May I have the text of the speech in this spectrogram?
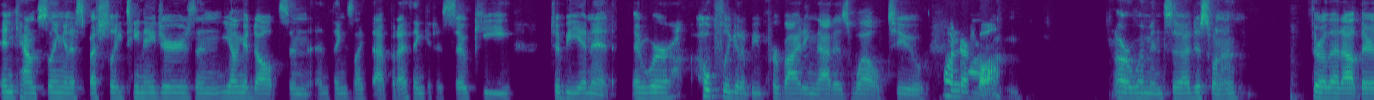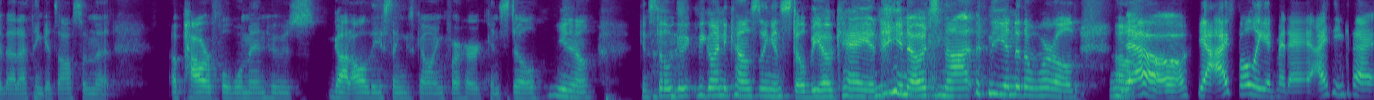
in counseling and especially teenagers and young adults and, and things like that but i think it is so key to be in it and we're hopefully going to be providing that as well to wonderful. um, our women. So i just want to throw that out there that i think it's awesome that a powerful woman who's got all these things going for her can still you know can still be going to counseling and still be okay. And you know it's not the end of the world. Um, no. Yeah i fully admit it. I think that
